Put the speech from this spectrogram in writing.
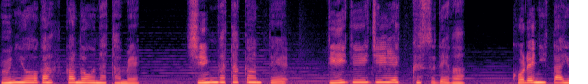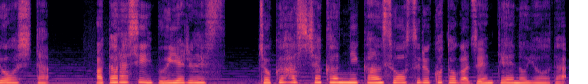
運用が不可能なため、新型艦艇 DDGX では、これに対応した新しい VLS 直発射艦に換装することが前提のようだ。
